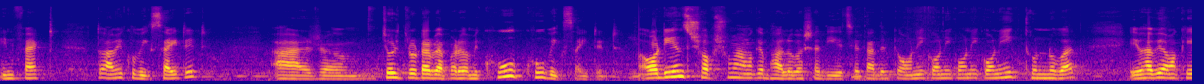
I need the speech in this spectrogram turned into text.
ইনফ্যাক্ট তো আমি খুব এক্সাইটেড আর চরিত্রটার ব্যাপারে আমি খুব খুব এক্সাইটেড অডিয়েন্স সবসময় আমাকে ভালোবাসা দিয়েছে। তাদেরকে অনেক অনেক অনেক অনেক ধন্যবাদ। এভাবে আমাকে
